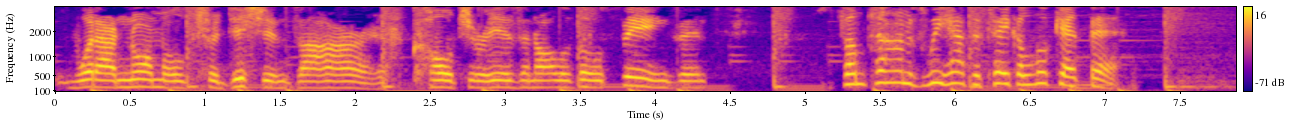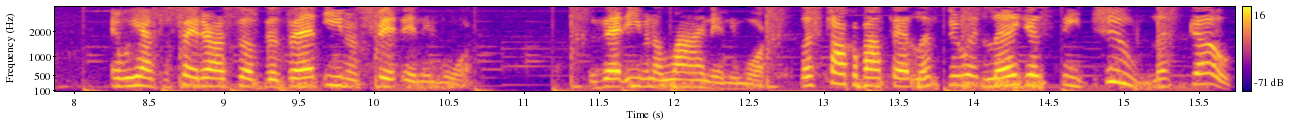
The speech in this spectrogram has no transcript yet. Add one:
what our normal traditions are, culture is, and all of those things. And sometimes we have to take a look at that. And we have to say to ourselves, does that even fit anymore? Does that even align anymore? Let's talk about that. Let's do it. Legacy 2. Let's go.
